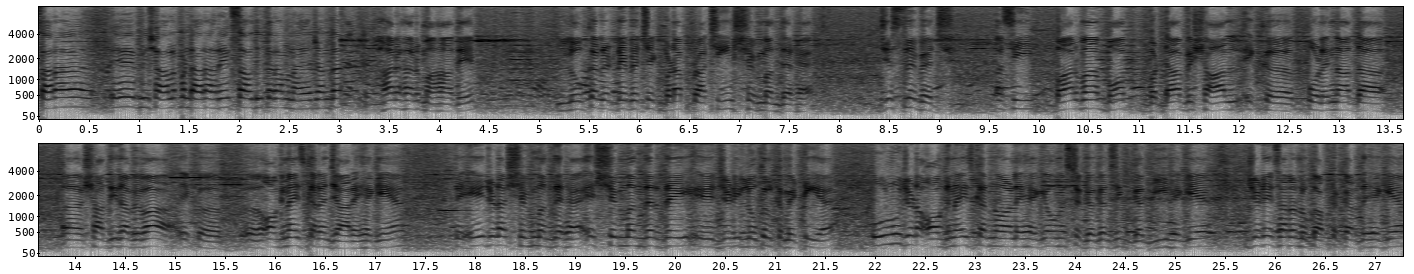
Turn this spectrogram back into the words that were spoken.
ਸਾਰਾ ਇਹ ਵਿਸ਼ਾਲ ਭੰਡਾਰਾ ਹਰੇਕ ਸਾਲ ਦੀ ਤਰ੍ਹਾਂ ਮਨਾਇਆ ਜਾਂਦਾ ਹੈ। ਹਰ ਹਰ ਮਹਾਦੇਵ, ਲੋਕਲ ਅੱਡੇ ਵਿੱਚ ਇੱਕ ਬੜਾ ਪ੍ਰਾਚੀਨ ਸ਼ਿਵ ਮੰਦਿਰ ਹੈ। ਜਿਸ ਦੇ ਵਿੱਚ ਅਸੀਂ 12ਵਾਂ ਬਹੁਤ ਵੱਡਾ ਵਿਸ਼ਾਲ ਇੱਕ ਭੋਲੇਨਾਥ ਦਾ ਸ਼ਾਦੀ ਦਾ ਵਿਵਾਹ ਇੱਕ ਆਰਗੇਨਾਈਜ਼ ਕਰਨ ਜਾ ਰਹੇ ਹੈਗੇ ਆ। ਤੇ ਇਹ ਜਿਹੜਾ ਸ਼ਿਵ ਮੰਦਿਰ ਹੈ ਇਸ ਸ਼ਿਵ ਮੰਦਿਰ ਦੇ ਜਿਹੜੀ ਲੋਕਲ ਕਮੇਟੀ ਹੈ ਉਹਨੂੰ ਜਿਹੜਾ ਆਰਗੇਨਾਈਜ਼ ਕਰਨ ਵਾਲੇ ਹੈਗੇ ਆ, ਉਹ ਮਿਸਟਰ ਗਗਨ ਸਿੰਘ ਗੱਗੀ ਹੈਗੇ ਆ ਜਿਹੜੇ ਸਾਰਾ ਲੁੱਕ ਆਫਟਰ ਕਰਦੇ ਹੈਗੇ ਆ।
